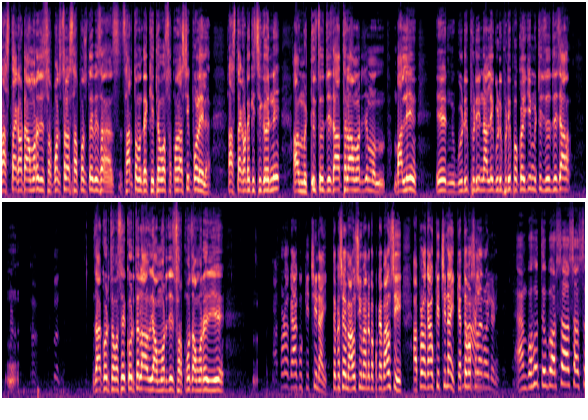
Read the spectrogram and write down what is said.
রাস্তাঘাট আমার যে সরপঞ্চ ছিল সরপঞ্চ তো এবার স্যার তুমি দেখিথব সরপঞ্চ আসি পড়াইলা রাস্তাঘাট কিছু করিনি আিটি যে যা লা আমার যে বালি এ গুড়ি ফুড়ি নালি গুড়ি ফুড়ি পকাইকি মিটি যদি যা যা করথব সে করলা আমার যে সরপঞ্চ আমার ইয়ে ଆପଣ ଗାଁକୁ କିଛି ନାହିଁ ତେବେ ସେ ମାଉସୀମାନଙ୍କ ପାଖେ ମାଉସୀ ଆପଣ ଗାଁକୁ କିଛି ନାହିଁ କେତେ ବର୍ଷ ହେଲା ରହିଲେଣି ବହୁତ শ্বশুর শাশু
